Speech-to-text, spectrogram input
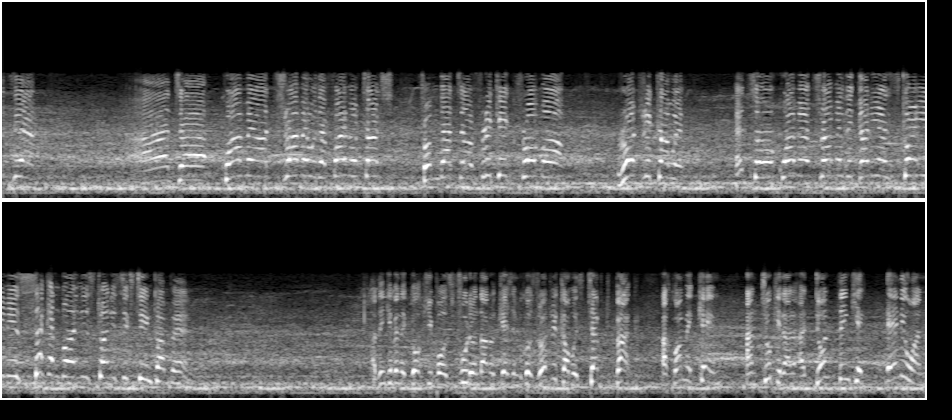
hands here. And uh, Kwame Attram with the final touch from that uh, free kick from uh, Rodri Kabwe. And so Kwame Attram, the Ghanaian, scoring his second goal in this 2016 campaign. I think even the goalkeeper was food on that occasion because Rodrigo was stepped back. Akwame came and took it. I, I don't think anyone,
